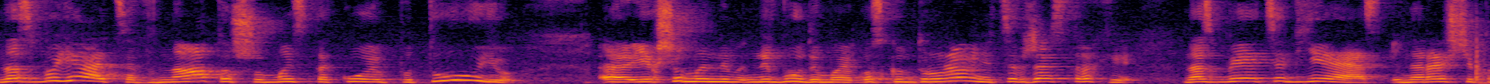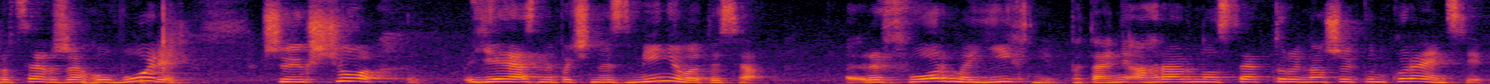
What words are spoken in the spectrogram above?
Нас бояться в НАТО, що ми з такою потугою, е, якщо ми не, не будемо якось контрольовані, це вже страхи. Нас бояться в ЄС, і нарешті про це вже говорять. Що якщо ЄС не почне змінюватися, реформи їхні, питання аграрного сектору і нашої конкуренції,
